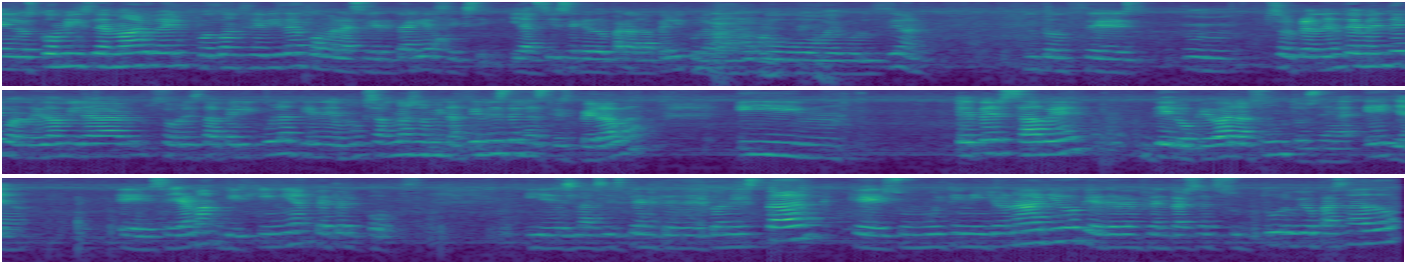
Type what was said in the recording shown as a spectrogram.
en los cómics de Marvel fue concebida como la secretaria sexy, y así se quedó para la película, tampoco hubo evolución. Entonces, mm, sorprendentemente, cuando he ido a mirar sobre esta película, tiene muchas más nominaciones de las que esperaba. Y mm, Pepper sabe de lo que va el asunto, o sea, ella eh, se llama Virginia Pepper Potts y es la asistente de Tony Stark, que es un multimillonario que debe enfrentarse a su turbio pasado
